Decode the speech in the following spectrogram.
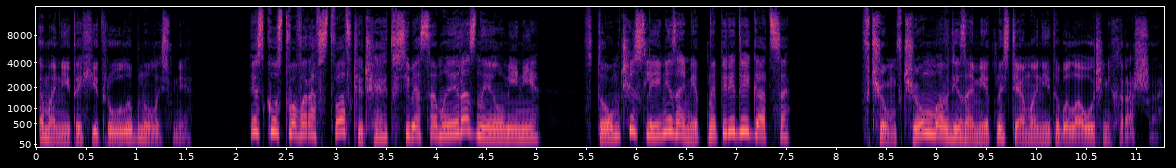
Аманита хитро улыбнулась мне. «Искусство воровства включает в себя самые разные умения, в том числе незаметно передвигаться». В чем в чем, а в незаметности Аманита была очень хороша.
